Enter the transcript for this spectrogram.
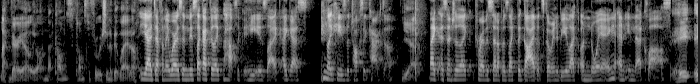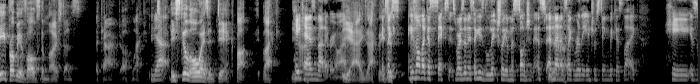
like very early on. That comes comes to fruition a bit later. Yeah, definitely. Whereas in this, like, I feel like perhaps like he is like, I guess, like he's the toxic character. Yeah. Like essentially, like Karev is set up as like the guy that's going to be like annoying and in their class. He he probably evolves the most as a character. Like Yeah. he's still always a dick, but like you He know, cares about everyone. Yeah, exactly. It's It's, like just he's not like a sexist, whereas in this, like he's literally a misogynist, and then it's like really interesting because like he is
